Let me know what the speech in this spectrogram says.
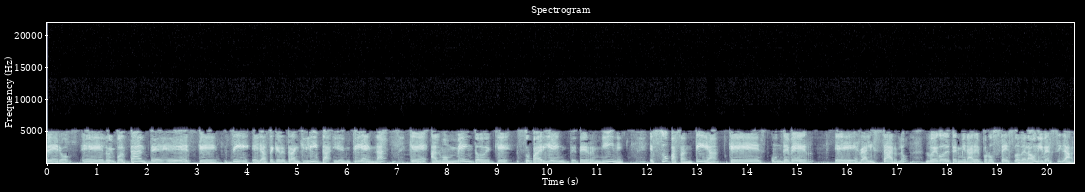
pero eh, lo importante es que sí, ella se quede tranquilita y entienda que al momento de que su pariente termine su pasantía, que es un deber eh, realizarlo luego de terminar el proceso de la universidad,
